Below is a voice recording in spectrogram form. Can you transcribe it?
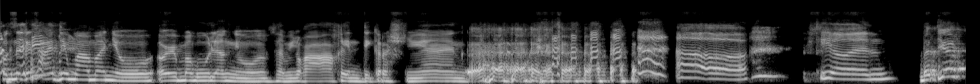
Pag nagkasakit yung mama nyo or magulang nyo, sabi nyo, kaka-candy crush nyo yan. Oo. Yun. But yeah,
